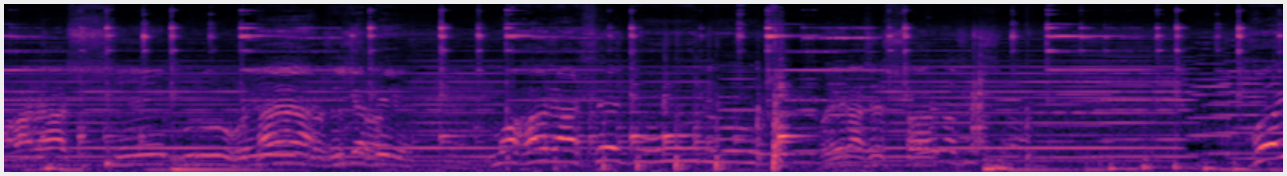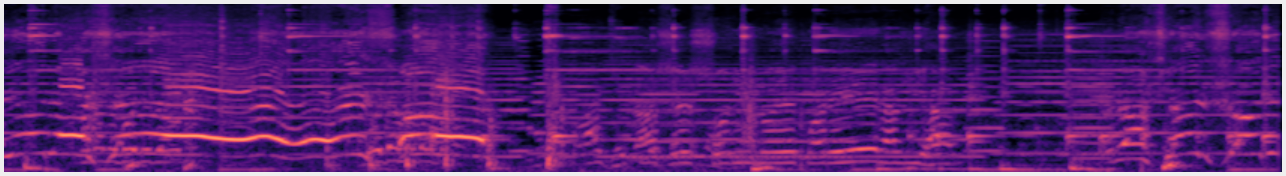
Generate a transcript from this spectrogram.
মহারাজ সে গুরু হয়ে ঠিক আছে। মহারাষ্ট্রে গুরু। হয়ে হয়ে লয়ে করে রাজবিহার। রাশেশ্বরী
